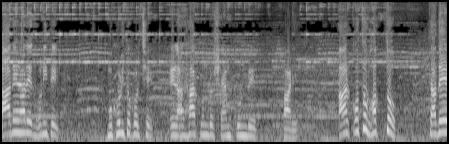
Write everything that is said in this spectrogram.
রাধে রাধে ধ্বনিতে মুখরিত করছে এই রাধাকুণ্ড, শ্যামকুণ্ডের পাড়ে। আর কত ভক্ত তাদের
